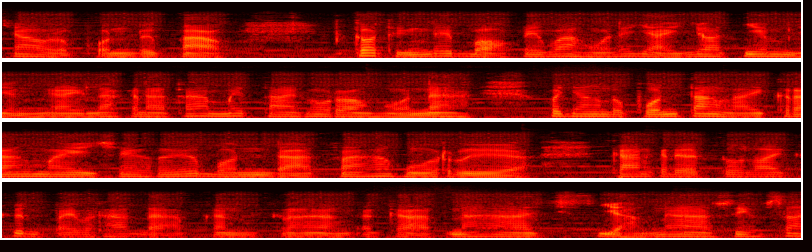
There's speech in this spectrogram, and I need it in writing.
เจ้าหรือพลหรือเปล่า ก็ถึงได้บอกเลยว่าหัวหน้าใหญ่ยอดเยี่ยมอย่างไงละขณะถ้าไม่ตายของรองหัวหน้า ก็ยังหลบพ้นตั้งหลายครั้งไม่ใช่หรือบนดาดฟ้าหัวเรือ การกระเดิดตัวลอยขึ้นไปประทะดาบกันกลางอากาศหน้าอย่างหน้าเสียวไส้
